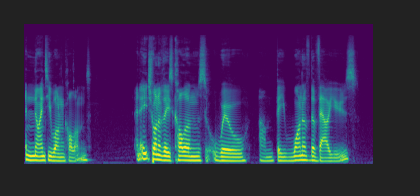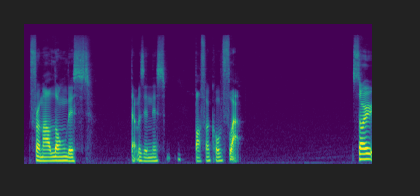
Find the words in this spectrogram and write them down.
and 91 columns. And each one of these columns will um, be one of the values from our long list that was in this buffer called flat. So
